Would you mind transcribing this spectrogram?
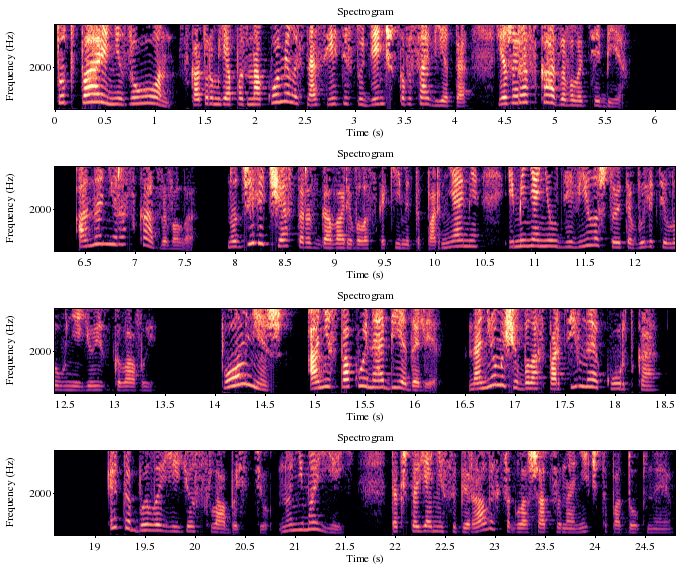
«Тот парень из ООН, с которым я познакомилась на съезде студенческого совета. Я же рассказывала тебе». Она не рассказывала, но Джилли часто разговаривала с какими-то парнями, и меня не удивило, что это вылетело у нее из головы. «Помнишь, они спокойно обедали. На нем еще была спортивная куртка. Это было ее слабостью, но не моей, так что я не собиралась соглашаться на нечто подобное.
